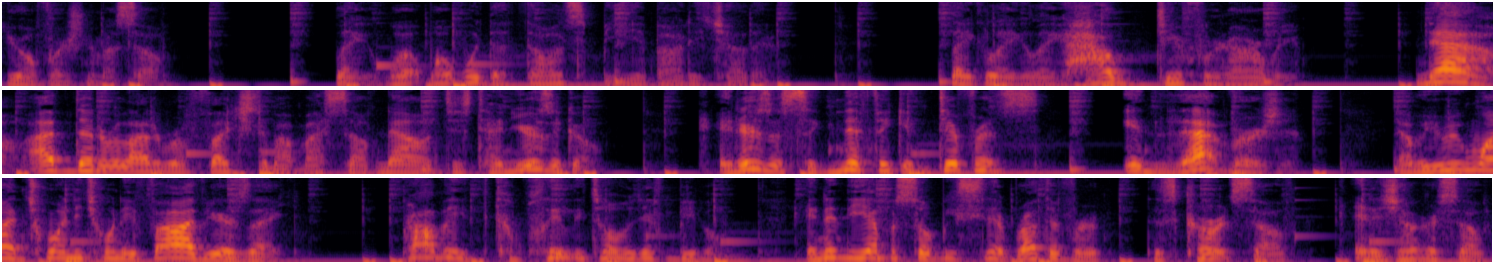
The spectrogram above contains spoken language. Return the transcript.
year old version of myself, like what what would the thoughts be about each other? Like like like how different are we? Now, I've done a lot of reflection about myself now just 10 years ago. And there's a significant difference in that version. Now we rewind 20, 25 years, like probably completely totally different people. And in the episode, we see that Rutherford, his current self, and his younger self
